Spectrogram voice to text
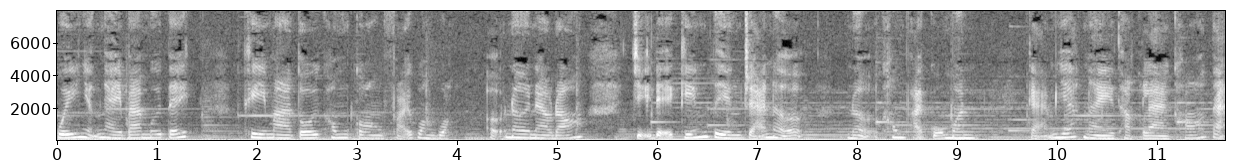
quý những ngày 30 Tết, Khi mà tôi không còn phải quằn quật ở nơi nào đó, Chỉ để kiếm tiền trả nợ Nợ không phải của mình. Cảm giác này thật là khó tả.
